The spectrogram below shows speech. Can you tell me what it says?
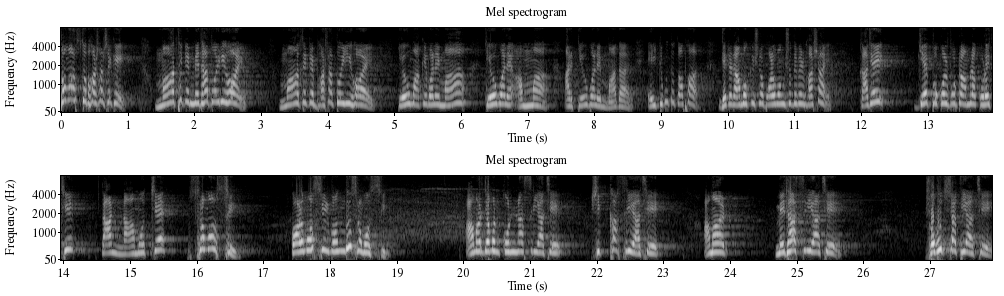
সমস্ত ভাষা শেখে, মা থেকে মেধা তৈরি হয় মা থেকে ভাষা তৈরি হয়। কেউ মাকে বলে মা, কেউ বলে আম্মা, আর কেউ বলে মাদার। এইটুকু তো তফাৎ, যেটা রামকৃষ্ণ পরমংশদেবের ভাষায়। কাজেই যে প্রকল্পটা আমরা করেছি, তার নাম হচ্ছে শ্রমশ্রী। কর্মশ্রীর বন্ধু শ্রমশ্রী। আমার যেমন কন্যাশ্রী আছে, শিক্ষাশ্রী আছে, আমার মেধাশ্রী আছে, সবুজ সাথী আছে,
